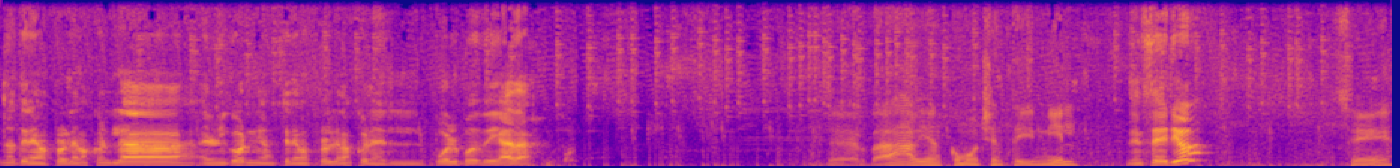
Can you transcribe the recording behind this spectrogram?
No tenemos problemas con la, el unicornio, tenemos problemas con el polvo de hada. De verdad, habían como 80.000. ¿En serio? Sí.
